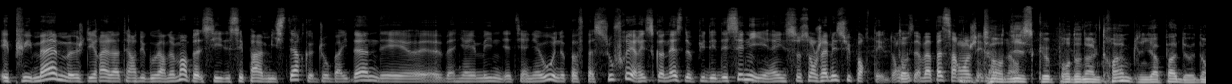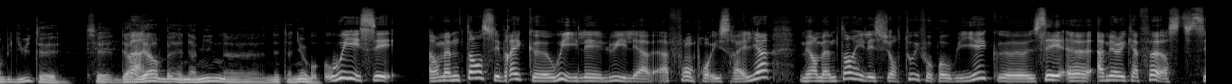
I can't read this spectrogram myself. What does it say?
et puis même, je dirais, à l'intérieur du gouvernement, ben, si, c'est pas un mystère que Joe Biden et euh, Benjamin Netanyahu ne peuvent pas souffrir. Ils se connaissent depuis des décennies, hein. ils ne se sont jamais supportés. Donc ça ne va pas s'arranger. Tandis que pour Donald Trump, il n'y a pas d'ambiguïté. C'est derrière bah Benjamin euh, Netanyahu. Oui, c'est en même temps, c'est vrai que oui, lui, il est à, fond pro-israélien, mais en même temps, il est surtout, il faut pas oublier que c'est euh, America First.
